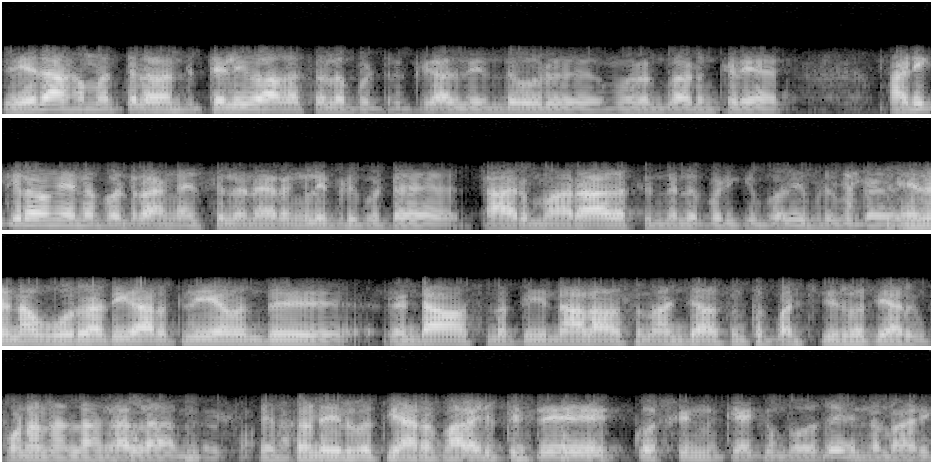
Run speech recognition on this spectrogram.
வேதாகமத்துல வந்து தெளிவாக சொல்லப்பட்டிருக்கு. அதுல எந்த ஒரு முரண்பாடும் கிடையாது. படிக்கிறவங்க என்ன பண்றாங்க? சில நேரங்கள் இப்படிப்பட்ட தாறுமாறாக சிந்தனை படிக்கும்போது இப்படிப்பட்ட என்னன்னா ஒரு அதிகாரத்திலேயே வந்து ரெண்டாம் வசனத்துக்கு நாலாம் வசனம் அஞ்சாம் வசனத்தை படிச்சு இருபத்தி ஆறுக்கு போனா நல்லா நல்லா இருந்திருக்கும். எடுத்தோடனே இருபத்தி ஆறை படிச்சுட்டு கொஸ்டின் கேட்கும்போது இந்த மாதிரி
